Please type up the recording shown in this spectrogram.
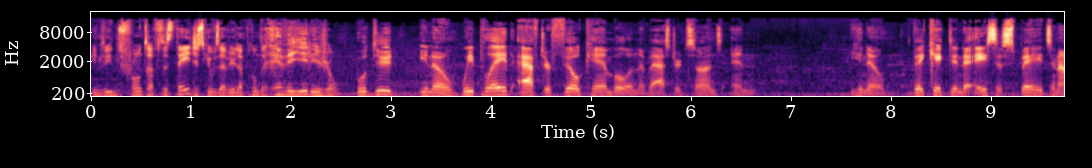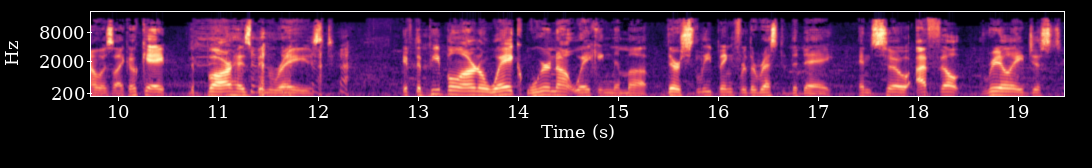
in, in front of the stage Est-ce que vous avez eu l'impression de réveiller les gens Well, dude, you know, we played after Phil Campbell and the Bastard Sons, and you know they kicked into Ace of Spades, and I was like, okay, the bar has been raised. if the people aren't awake, we're not waking them up. They're sleeping for the rest of the day, and so I felt really just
